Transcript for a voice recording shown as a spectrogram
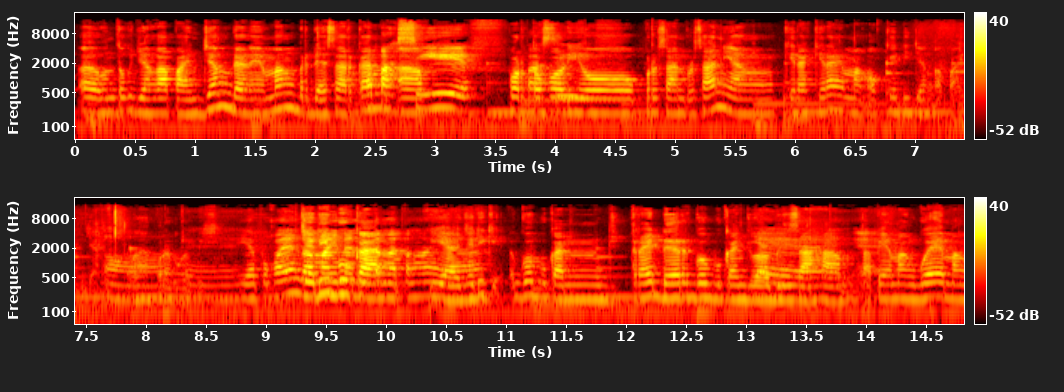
eh, untuk jangka panjang dan emang berdasarkan oh, pasif portofolio perusahaan-perusahaan yang kira-kira emang oke di jangka panjang Oh, lah kurang oke. lebih ya pokoknya nggak jadi mainan di bukan tengah-tengah iya ya jadi gue bukan trader gue bukan jual Iya, beli iya, saham iya. tapi emang gue emang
